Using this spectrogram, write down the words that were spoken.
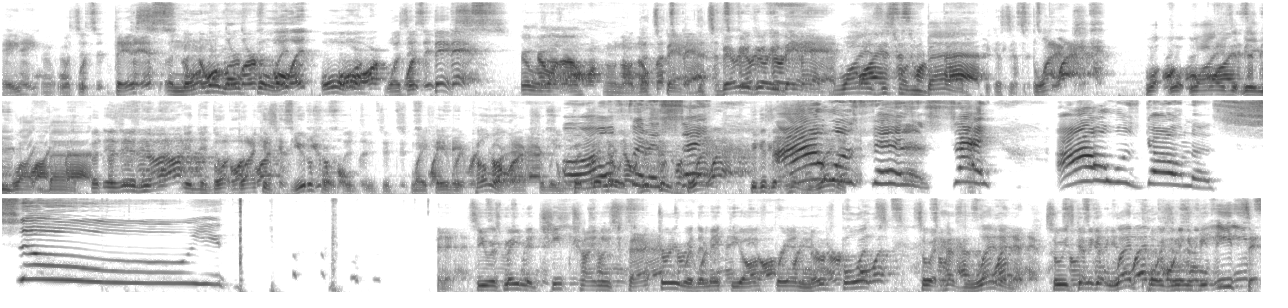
Okay, uh, was it this, a normal Nerf bullet, or was it this? Oh, wow. Oh no, that's bad. That's very, very bad. Why is this one bad? Because it's black. Wh- wh- Why is it being black bad? But it is not. It, black, black is beautiful. It, it's- it's my favorite color, actually. But, I was no, finna this one's say, black because it I has lead. was finna say, I was gonna sue you. in it. See, it was made in a cheap Chinese factory where they make the off-brand Nerf bullets, so it has lead in it. So he's gonna get lead poisoning if he eats it.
